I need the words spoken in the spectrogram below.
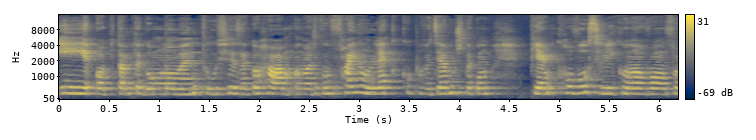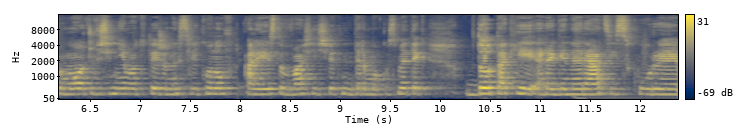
i od tamtego momentu się zakochałam. On ma taką fajną, lekko powiedziałabym, że taką piankowo-silikonową formułę. Oczywiście nie ma tutaj żadnych silikonów, ale jest to właśnie świetny dermokosmetyk do takiej regeneracji skóry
